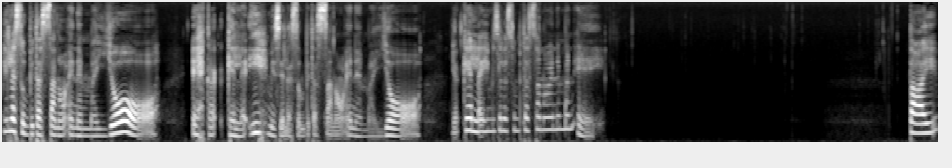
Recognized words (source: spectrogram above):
Mille sun pitäisi sanoa enemmän joo? Ehkä kelle ihmisille sun pitäisi sanoa enemmän joo? Ja kelle ihmisille sun pitäisi sanoa enemmän ei? Tai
